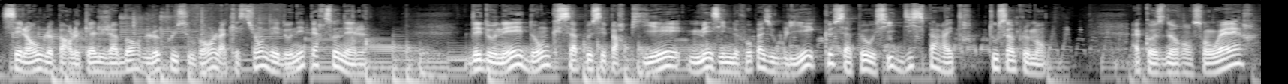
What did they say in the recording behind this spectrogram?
C'est l'angle par lequel j'aborde le plus souvent la question des données personnelles. Des données, donc, ça peut s'éparpiller, mais il ne faut pas oublier que ça peut aussi disparaître, tout simplement. À cause d'un ransomware,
